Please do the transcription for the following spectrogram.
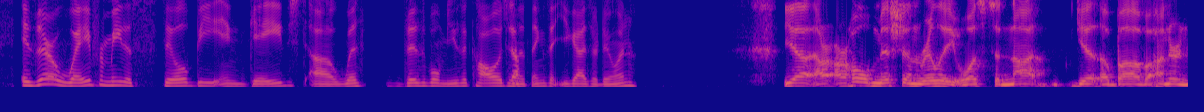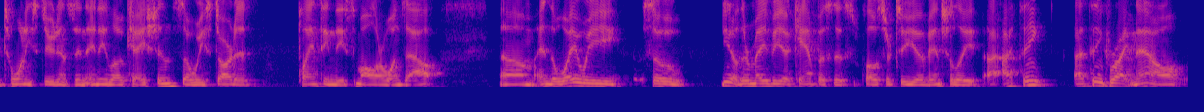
Is there a way for me to still be engaged uh, with Visible Music College and Yeah. the things that you guys are doing? Yeah, our, our whole mission really was to not get above 120 students in any location. So we started planting these smaller ones out. Um, and the way we, so, you know, there may be a campus that's closer to you eventually. I, I think, I think right now,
